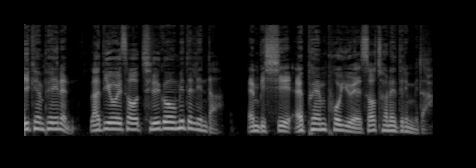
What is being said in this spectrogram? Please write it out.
이 캠페인은 라디오에서 즐거움이 들린다. MBC FM4U에서 전해드립니다.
